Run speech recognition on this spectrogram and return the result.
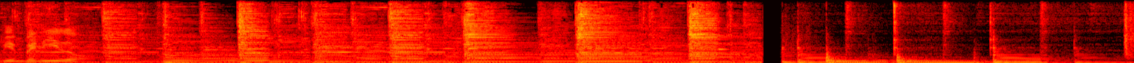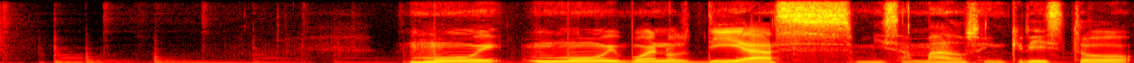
Bienvenido. Muy, muy buenos días, mis amados en Cristo.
